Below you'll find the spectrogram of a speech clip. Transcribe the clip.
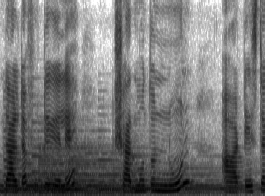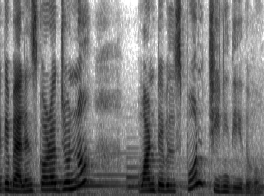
ডালটা ফুটে গেলে স্বাদ মতন নুন আর টেস্টটাকে ব্যালেন্স করার জন্য ওয়ান টেবিল স্পুন চিনি দিয়ে দেবো।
